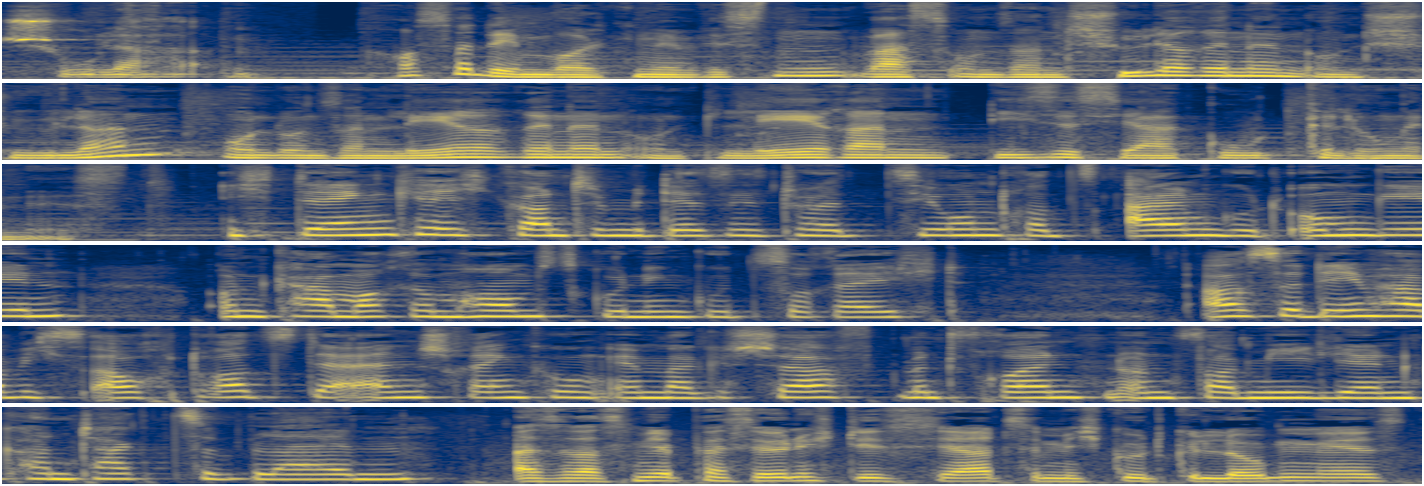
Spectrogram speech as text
Schule haben. Außerdem wollten wir wissen, was unseren Schülerinnen und Schülern und unseren Lehrerinnen und Lehrern dieses Jahr gut gelungen ist. Ich denke, ich konnte mit der Situation trotz allem gut umgehen und kam auch im Homeschooling gut zurecht. Außerdem habe ich es auch trotz der Einschränkungen immer geschafft, mit Freunden und Familie in Kontakt zu bleiben. Also was mir persönlich dieses Jahr ziemlich gut gelungen ist,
